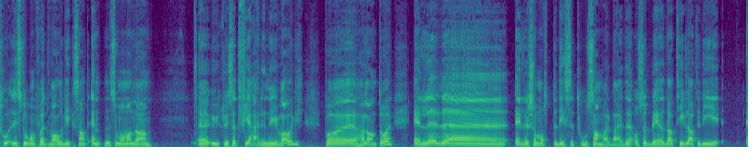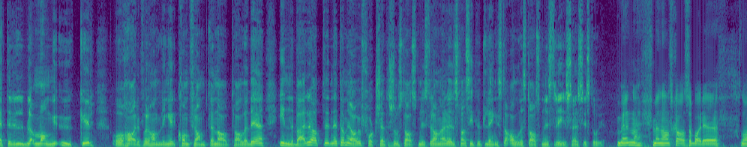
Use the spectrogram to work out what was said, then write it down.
to, De sto overfor et valg. ikke sant? Enten så må man da uh, utlyse et fjerde nyvalg på uh, halvannet år, eller, uh, eller så måtte disse to samarbeide. Og så ble det da til at de etter mange uker og harde forhandlinger kom fram til en avtale. Det innebærer at Netanyahu fortsetter som statsminister. Han er den som har sittet lengst av alle statsministre i Israels historie. Men, men han skal altså bare nå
